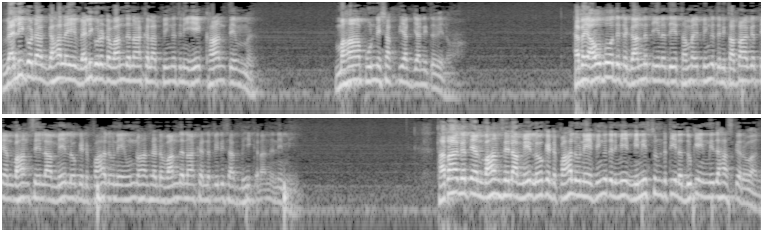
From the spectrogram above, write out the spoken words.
වැලි ගොඩක් ගහලා ඒ වැලි ගොඩට වන්දනා කළත් පින්වතුනි ඒකාන්තයෙන්ම මහා පුණ්‍ය ශක්තියක් ජනිත වෙනවා. හැබැයි අවබෝධයට ගන්න තියෙන දේ තමයි පින්වතුනි තථාගතයන් වහන්සේලා මේ ලෝකෙට පහළ වුණේ උන්වහන්සේලාට වන්දනා කරන පිරිසක් බිහි කරන්න නෙමෙයි. තථාගතයන් වහන්සේලා මේ ලෝකෙට පහළ වුණේ පිංගුතුනි මේ මිනිස්සුන්ට තියෙන දුකෙන් නිදහස් කරවන්න.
